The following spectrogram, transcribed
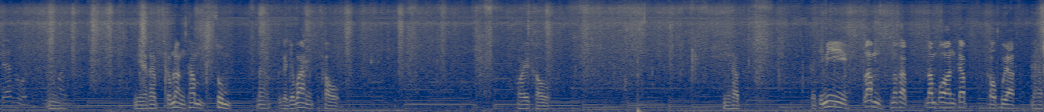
เจ้าหนวดอืมนี่นะครับกำลังทำซุ่มนะครับก็จะว่างเขาเอาให้เขานี่ครับ ก็จะมีลำนะครับลำอ่อนกับเขาวเปลือกนะครับ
